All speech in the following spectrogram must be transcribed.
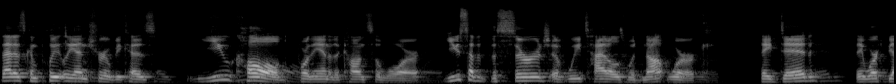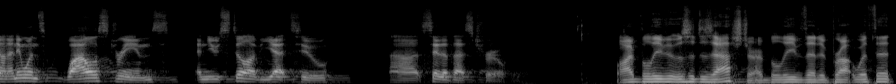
that is completely untrue because you called for the end of the console war. You said that the surge of Wii titles would not work. They did. They worked beyond anyone's wildest dreams, and you still have yet to uh, say that that's true. Well, I believe it was a disaster. I believe that it brought with it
